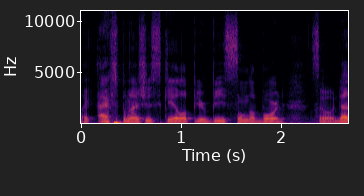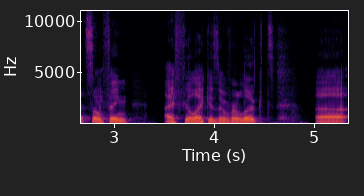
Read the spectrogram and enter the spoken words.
like exponentially scale up your beasts on the board so that's something i feel like is overlooked uh,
